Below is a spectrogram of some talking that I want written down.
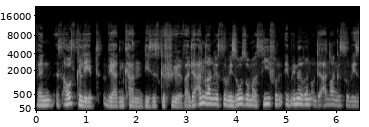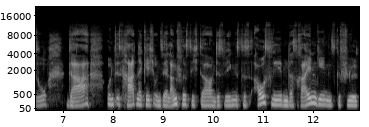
wenn es ausgelebt werden kann, dieses Gefühl, weil der Andrang ist sowieso so massiv im Inneren und der Andrang ist sowieso da und ist hartnäckig und sehr langfristig da und deswegen ist das Ausleben, das Reingehen ins Gefühl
